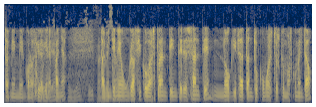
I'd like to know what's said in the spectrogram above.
también bien conocida aquí en España. también tiene un gráfico bastante interesante, no quizá tanto como estos que hemos comentado,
